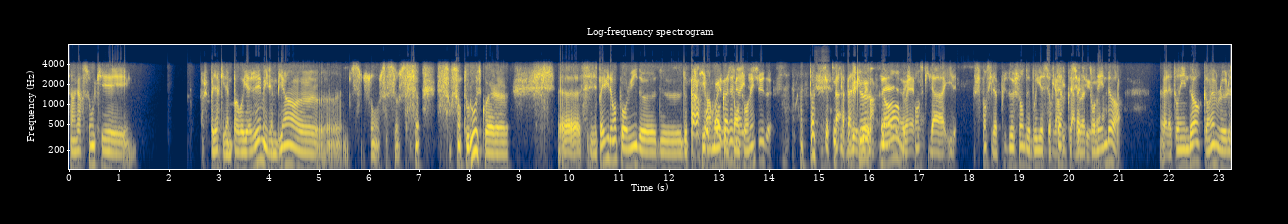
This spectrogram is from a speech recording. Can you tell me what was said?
c'est un garçon qui est. Je ne vais pas dire qu'il n'aime pas voyager, mais il aime bien euh, son, son, son, Toulouse, quoi. Euh, c'est pas évident pour lui de, de, de partir un mois comme ça en tournée. bah, parce que non, mais je pense qu'il a, il, je pense qu'il a plus de chances de briller sur terre que sur la tournée indoor. À la tournée indoor, quand même, le,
